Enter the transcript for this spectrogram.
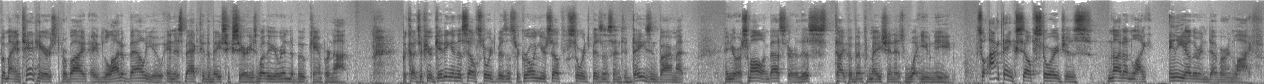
But my intent here is to provide a lot of value in this Back to the Basics series, whether you're in the boot camp or not. Because if you're getting in the self storage business or growing your self storage business in today's environment, and you're a small investor, this type of information is what you need. So I think self storage is not unlike any other endeavor in life.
